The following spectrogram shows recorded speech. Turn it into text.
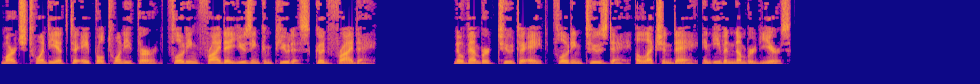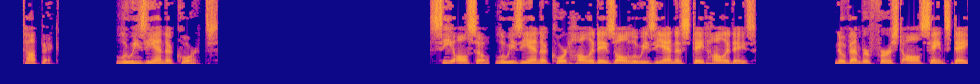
March 20 to April 23 Floating Friday using Computus Good Friday. November 2 to 8 Floating Tuesday Election Day in even numbered years. Topic. Louisiana courts See also, Louisiana court holidays All Louisiana state holidays. November 1 All Saints' Day.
